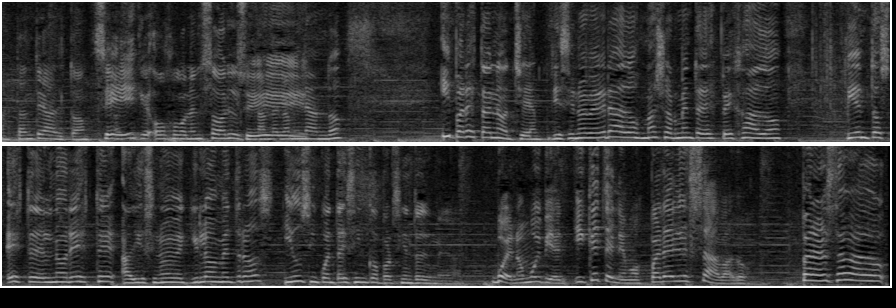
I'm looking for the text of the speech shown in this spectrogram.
bastante alto. Sí. Así que ojo con el sol, Sí. que anda caminando. Y para esta noche, 19 grados, mayormente despejado, vientos este del noreste a 19 kilómetros y un 55% de humedad. Bueno, muy bien. ¿Y qué tenemos para el sábado? Para el sábado,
